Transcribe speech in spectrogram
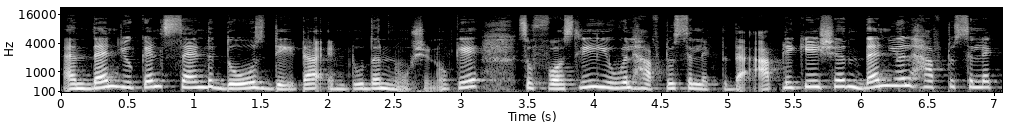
and then you can send those data into the Notion. Okay. So firstly, you will have to select the application. Then you'll have to select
